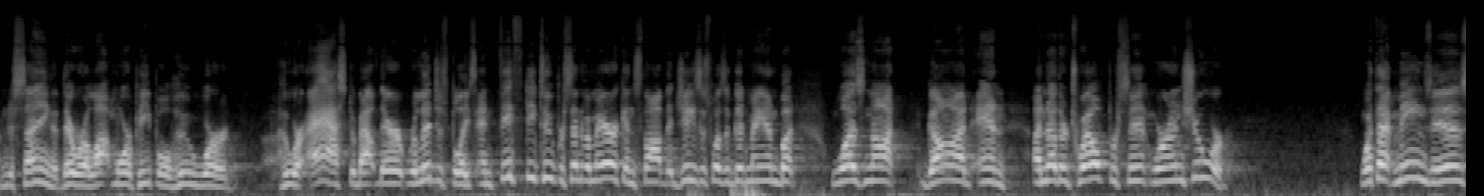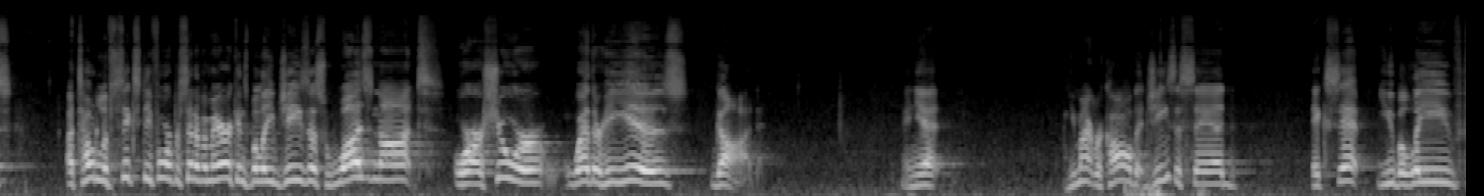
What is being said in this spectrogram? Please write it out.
I'm just saying that there were a lot more people who were who were asked about their religious beliefs, and 52% of Americans thought that Jesus was a good man but was not God, and another 12% were unsure. What that means is a total of 64% of Americans believe Jesus was not or are sure whether he is God. And yet, you might recall that Jesus said, Except you believe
